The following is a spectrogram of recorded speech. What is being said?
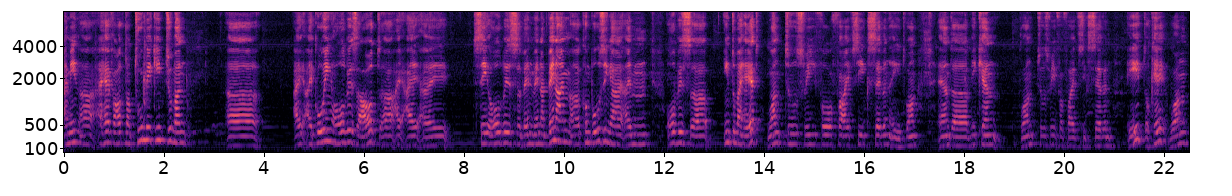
I mean uh, I have out now two making two man. Uh, I, I going always out uh, I, I, I say always when when, when I'm uh, composing I, I'm always uh, into my head. One two three four five six seven eight one. And uh, we can one two three four five six seven eight okay? One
